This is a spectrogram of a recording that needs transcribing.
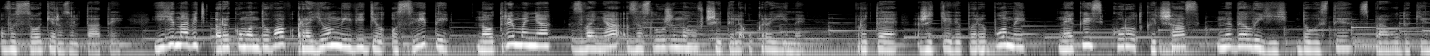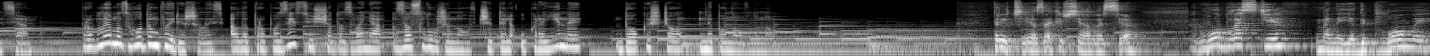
високі результати. Її навіть рекомендував районний відділ освіти на отримання звання заслуженого вчителя України. Проте життєві перепони на якийсь короткий час не дали їй довести справу до кінця. Проблеми згодом вирішились, але пропозицію щодо звання заслуженого вчителя України доки що не поновлено. тричі я захищалася В області в мене є дипломи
